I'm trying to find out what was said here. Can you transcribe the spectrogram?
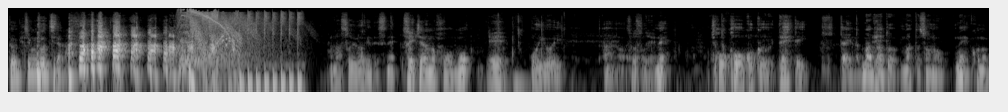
どっちもどっちだな。まあそういうわけですね。そちらの方も、えおいおい、あの、そうですねちょっと報告していきたいな。まあ、ええあと、またそのね、この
